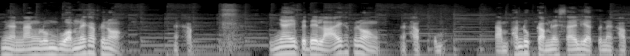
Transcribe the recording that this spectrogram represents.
เนื้อหนังรวมๆเลยครับพี่น้องนะครับใหญ่ไปได้หลายครับพี่น้องนะครับผมตามพันธุกรรมในสายเลือดเป็นนะครับ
